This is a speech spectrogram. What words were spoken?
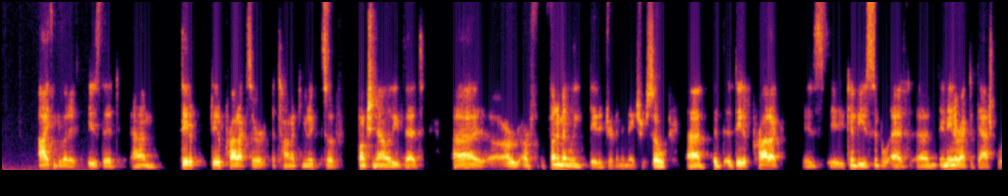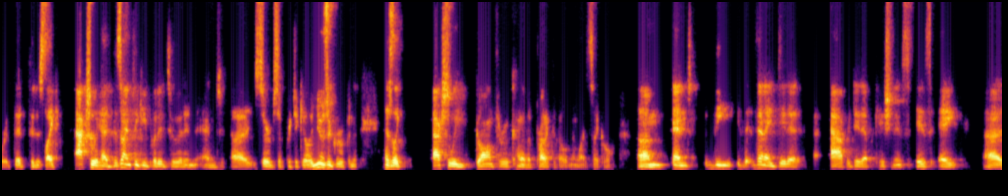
I think about it is that um, data data products are atomic units of functionality that are, are, fundamentally data driven in nature. So uh, a, a, data product is it can be as simple as um, an interactive dashboard that, that is like actually had design thinking put into it and, and uh, serves a particular user group and has like actually gone through kind of the product development life cycle. Um, and the, then a data app or data application is is a uh,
